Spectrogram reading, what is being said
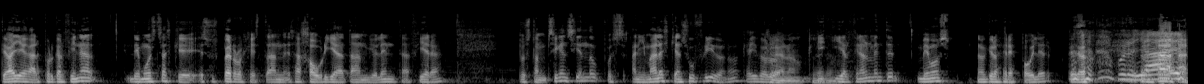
Te va a llegar, porque al final demuestras que esos perros que están, esa jauría tan violenta, fiera, pues tam- siguen siendo pues animales que han sufrido, ¿no? Que hay dolor. Claro, claro. Y, y al finalmente vemos, no quiero hacer spoiler, pero Bueno, ya, ya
